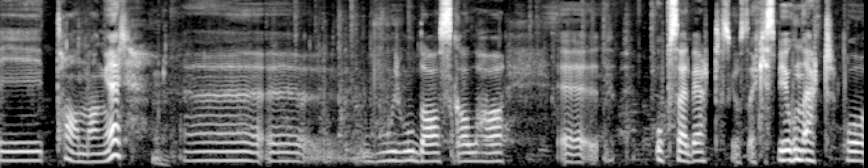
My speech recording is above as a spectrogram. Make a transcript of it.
i Tananger. Uh, hvor hun da skal ha observert, skråstrek spionert, på,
